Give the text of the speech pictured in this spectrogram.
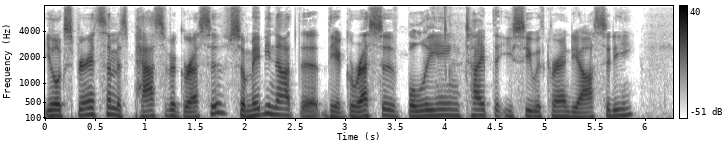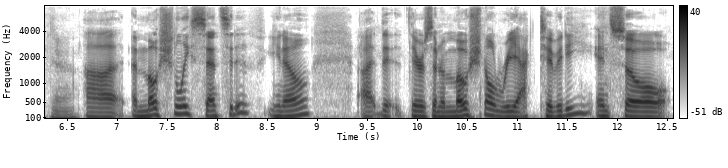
You'll experience them as passive aggressive, so maybe not the the aggressive bullying type that you see with grandiosity Yeah. uh, emotionally sensitive. You know, uh, th- there's an emotional reactivity, and so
